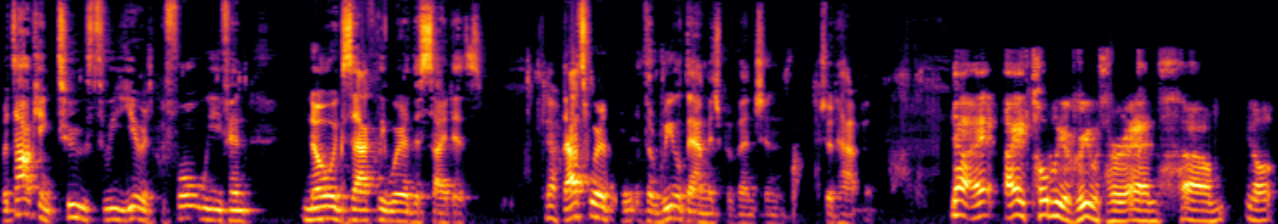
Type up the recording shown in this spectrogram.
we're talking two three years before we even know exactly where the site is yeah. That's where the real damage prevention should happen. Yeah, I, I totally agree with her. And, um, you know,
